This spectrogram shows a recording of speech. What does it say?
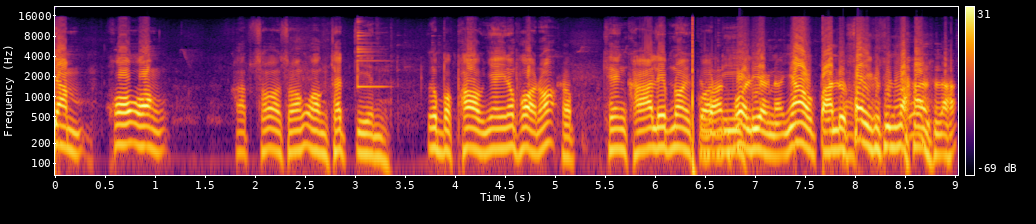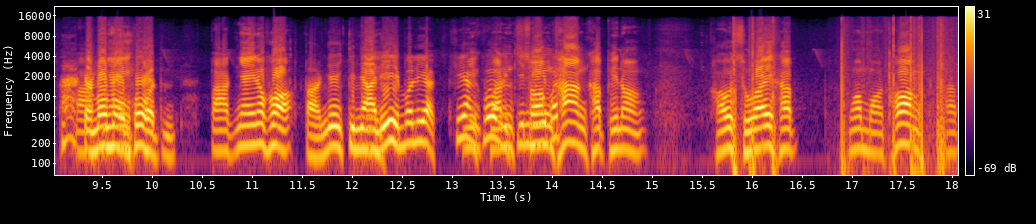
จ้ำคออ่อง ครับซอสองอ่องชัดเจนเออบักเผาใหญ่เนาะพ่อเนาะครับแข้งขาเล็บน้อยกว่าบ้านดี พ่อเลี้ยงน่ะย่าวปานรถไฟคือเป็นว่านล่ะปากแต่บ่ใหญ่บ่โพดปากใหญ่เนาะพ่อปากใหญ่กินยาดีบ่เรียกเสี่ยงมีคเพิ่วันนกินสดีองเบิดทางครับพี่น้อง เขาสวยครับหัวหมอท้องครับ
